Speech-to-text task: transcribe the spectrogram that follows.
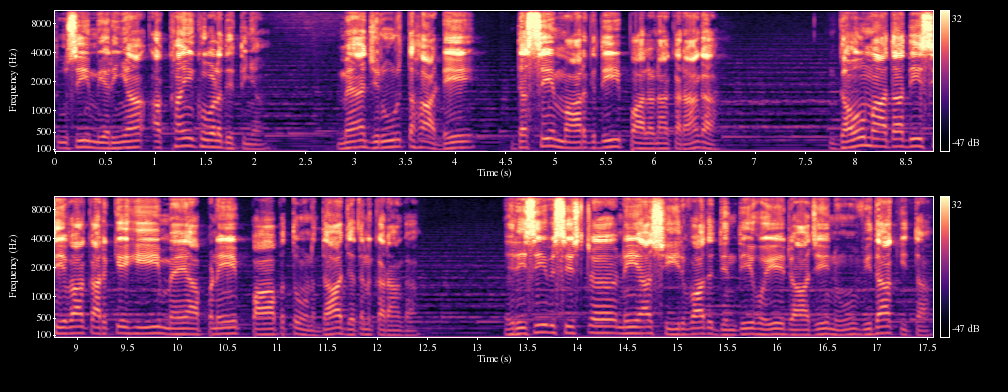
ਤੁਸੀਂ ਮੇਰੀਆਂ ਅੱਖਾਂ ਹੀ ਖੋਲ ਦਿੱਤੀਆਂ। ਮੈਂ ਜ਼ਰੂਰ ਤੁਹਾਡੇ ਦੱਸੇ ਮਾਰਗ ਦੀ ਪਾਲਣਾ ਕਰਾਂਗਾ। ਗਊ ਮਾਤਾ ਦੀ ਸੇਵਾ ਕਰਕੇ ਹੀ ਮੈਂ ਆਪਣੇ ਪਾਪ ਧੋਣ ਦਾ ਯਤਨ ਕਰਾਂਗਾ। ઋષਿ ਵਿਸ਼ਿਸ਼ਟ ਨੇ ਆਸ਼ੀਰਵਾਦ ਦਿੰਦੇ ਹੋਏ ਰਾਜੇ ਨੂੰ ਵਿਦਾ ਕੀਤਾ।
